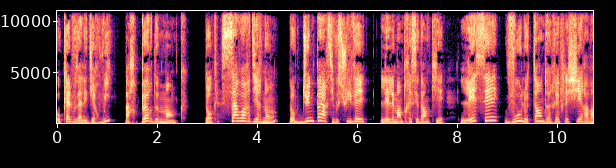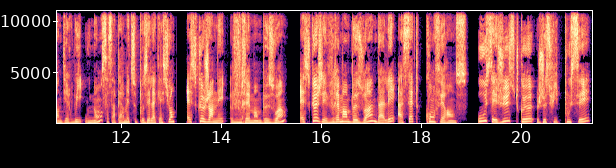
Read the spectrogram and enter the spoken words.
auquel vous allez dire oui par peur de manque. Donc, savoir dire non. Donc, d'une part, si vous suivez l'élément précédent qui est laissez-vous le temps de réfléchir avant de dire oui ou non. Ça, ça permet de se poser la question, est-ce que j'en ai vraiment besoin? Est-ce que j'ai vraiment besoin d'aller à cette conférence? Ou c'est juste que je suis poussé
